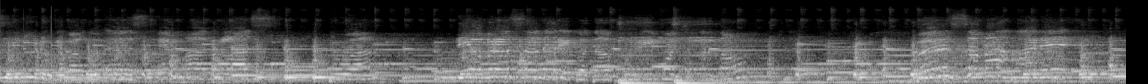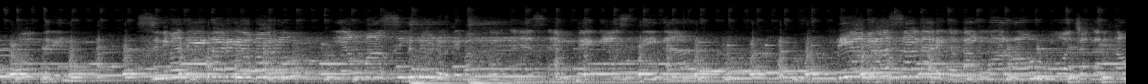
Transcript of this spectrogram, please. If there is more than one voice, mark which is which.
Speaker 1: Widodo dipanggul SMA kelas 2 Dia berasal dari kota Puri Mojokerto. Bersama adik Putri Senimati karya baru yang masih duduk di bangku SMP kelas 3 Dia berasal dari kota Ngoro Mojokerto.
